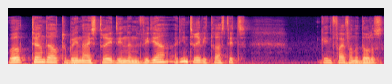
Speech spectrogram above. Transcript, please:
Well, turned out to be a nice trade in NVIDIA. I didn't really trust it. Gained $500.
